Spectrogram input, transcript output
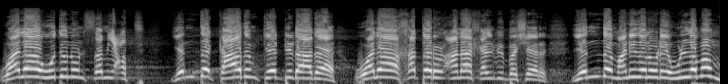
வலா உதுனுன் சமியாத் எந்த காதும் கேட்டிடாத. வலா ஹத்தருன் அலா கல்வி பஷர். எந்த மனிதனுடைய உள்ளமும்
